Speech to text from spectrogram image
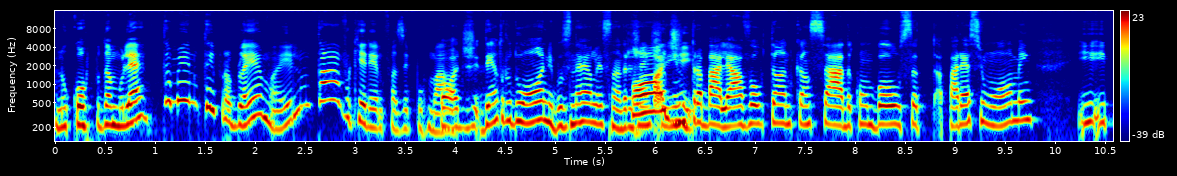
no corpo da mulher, também não tem problema. Ele não estava querendo fazer por mal. Pode, dentro do ônibus, né, Alessandra? Pode. A gente indo trabalhar, voltando, cansada, com bolsa, aparece um homem e, e,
